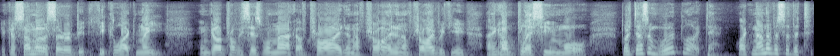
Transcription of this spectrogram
because some of us are a bit thick like me. And God probably says, Well, Mark, I've tried and I've tried and I've tried with you. I think I'll bless him more. But it doesn't work like that. Like none of us are the, t-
